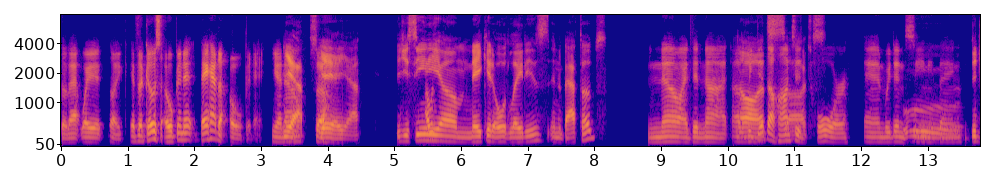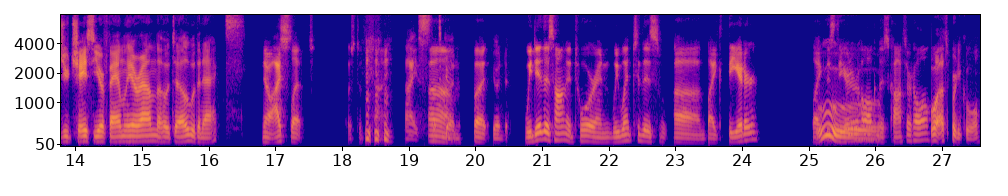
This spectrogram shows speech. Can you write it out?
So that way, it like if the ghosts open it, they had to open it, you know. yeah. So yeah, yeah, yeah. Did you see I was- any um naked old ladies in the bathtubs? No, I did not. Uh, Oh, we did the haunted sucks. tour, and we didn't see anything. Did you chase your family around the hotel with an axe? No, I slept most of the time. nice. That's good. Um, But Good. we did this haunted tour, and we went to this uh like theater, like this theater hall, this concert hall. Well, that's pretty cool.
